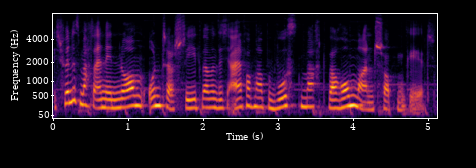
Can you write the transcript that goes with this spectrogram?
Ich finde, es macht einen enormen Unterschied, wenn man sich einfach mal bewusst macht, warum man shoppen geht.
